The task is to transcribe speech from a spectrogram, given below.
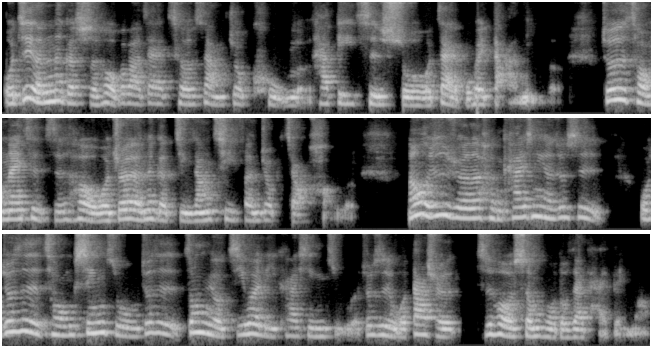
我记得那个时候我爸爸在车上就哭了，他第一次说我再也不会打你了。就是从那一次之后，我觉得那个紧张气氛就比较好了。然后我就是觉得很开心的，就是我就是从新竹，就是终于有机会离开新竹了。就是我大学之后的生活都在台北嘛。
